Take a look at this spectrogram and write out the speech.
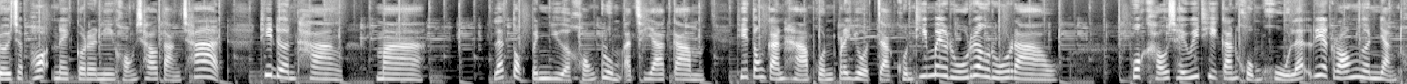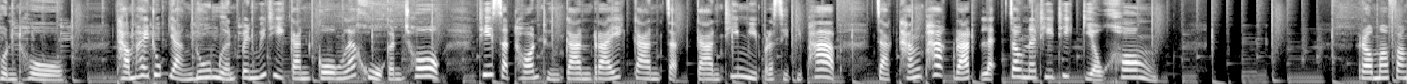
ดยเฉพาะในกรณีของชาวต่างชาติที่เดินทางมา และตกเป็นเหยื่อของกลุ่มอาชญากรรม ที่ต้องการหาผลประโยชน์จากคนที่ไม่รู้เรื่องรู้ราว พวกเขาใช้วิธีการข่มขู่และเรียกร้องเงินอย่างทนโท ทำให้ทุกอย่างดูเหมือนเป็นวิธีการโกงและขู่กันโชค ที่สะท้อนถึงการไร้การจัดการที่มีประสิทธิภาพ จากทั้งภาครัฐและเจ้าหน้าที่ที่เกี่ยวข้อง เรามาฟัง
